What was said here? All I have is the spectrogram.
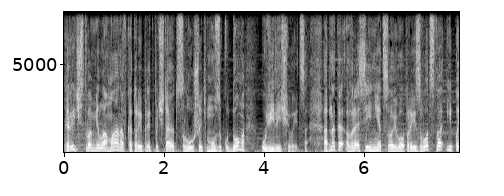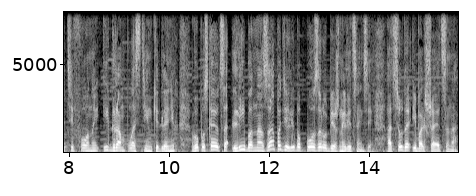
Количество меломанов, которые предпочитают слушать музыку дома, увеличивается. Однако в России нет своего производства, и патефоны, и грамм-пластинки для них выпускаются либо на Западе, либо по зарубежной лицензии. Отсюда и большая цена.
